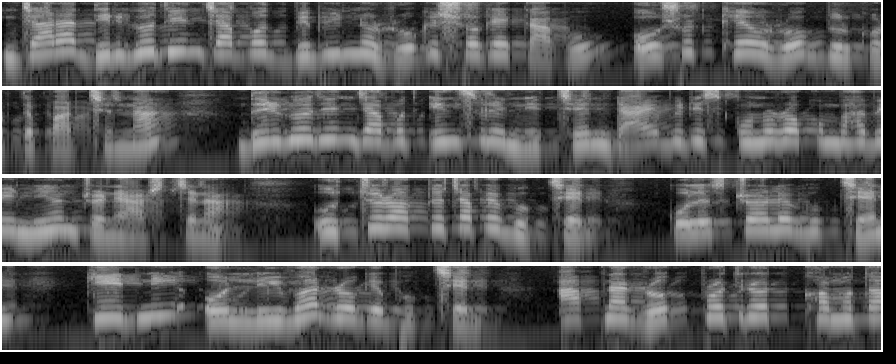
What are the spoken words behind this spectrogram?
যারা দীর্ঘদিন যাবৎ বিভিন্ন রোগের সঙ্গে কাবু ঔষধ খেয়েও রোগ দূর করতে পারছেন না, দীর্ঘদিন যাবৎ ইনসুলিন নিচ্ছেন, ডায়াবেটিস কোনো রকমভাবে নিয়ন্ত্রণে আসছে না, উচ্চ রক্তচাপে ভুগছেন, কোলেস্টেরলে ভুগছেন, কিডনি ও লিভার রোগে ভুগছেন। আপনার রোগ প্রতিরোধ ক্ষমতা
